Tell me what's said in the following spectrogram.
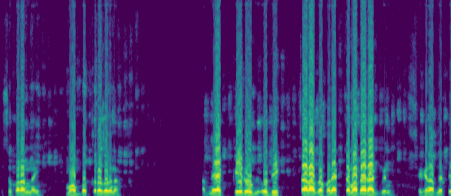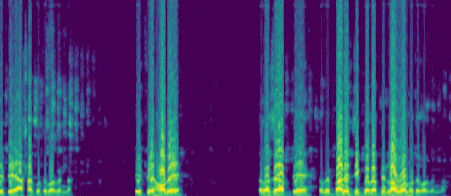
কিছু করার নাই, মহব্বত করা যাবে না। আপনি একের অধি- অধিক চারা যখন একটা মাথায় রাখবেন, সেখানে আপনি পেঁপে আশা করতে পারবেন না। পেঁপে হবে, তবে আপনি, তবে বাণিজ্যিক ভাবে আপনি লাভবান হতে পারবেন না।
